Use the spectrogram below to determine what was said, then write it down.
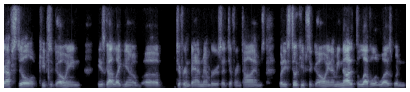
Raph still keeps it going. He's got like you know uh, different band members at different times, but he still keeps it going. I mean, not at the level it was when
